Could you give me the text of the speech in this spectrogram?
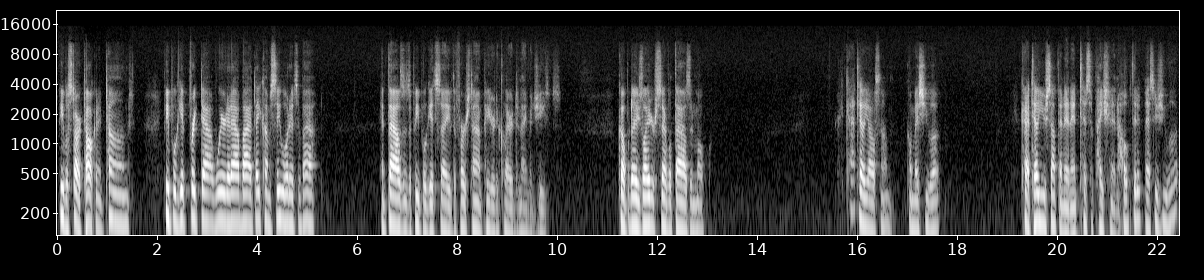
People start talking in tongues. People get freaked out, weirded out by it. They come see what it's about. And thousands of people get saved the first time Peter declared the name of Jesus. A couple days later, several thousand more. Can I tell y'all something? Gonna mess you up. Can I tell you something in anticipation and hope that it messes you up?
